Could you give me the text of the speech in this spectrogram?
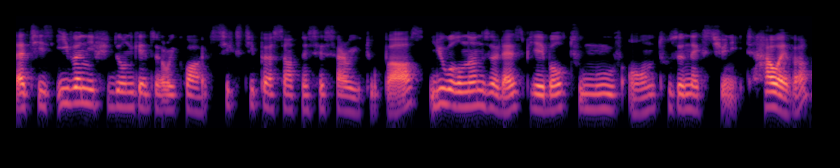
That is, even if you don't get the required 60% necessary to pass, you will nonetheless be able to move on to the next unit. However,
